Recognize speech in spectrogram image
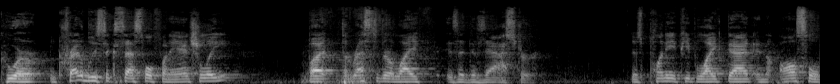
who are incredibly successful financially, but the rest of their life is a disaster. There's plenty of people like that, and also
